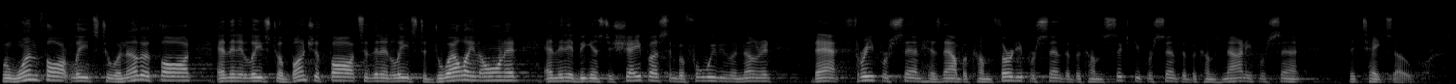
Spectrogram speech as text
when one thought leads to another thought, and then it leads to a bunch of thoughts, and then it leads to dwelling on it, and then it begins to shape us, and before we've even known it, that 3% has now become 30%, that becomes 60%, that becomes 90%, that takes over. Us.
